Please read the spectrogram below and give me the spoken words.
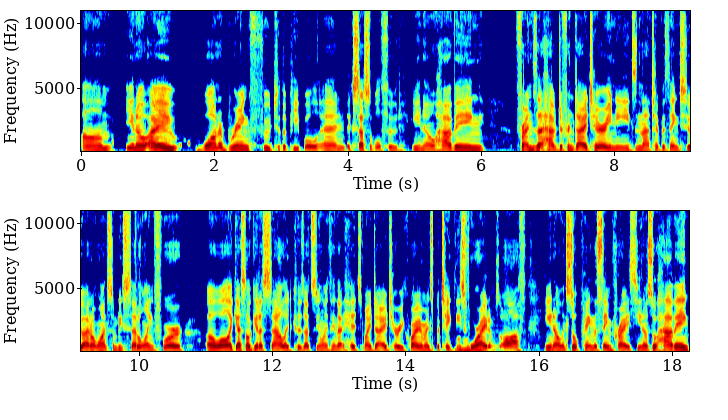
Um, you know, I want to bring food to the people and accessible food. You know, having friends that have different dietary needs and that type of thing too. I don't want somebody settling for, oh well, I guess I'll get a salad because that's the only thing that hits my dietary requirements, but take these 4 mm-hmm. items off, you know, and still paying the same price, you know. So having,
